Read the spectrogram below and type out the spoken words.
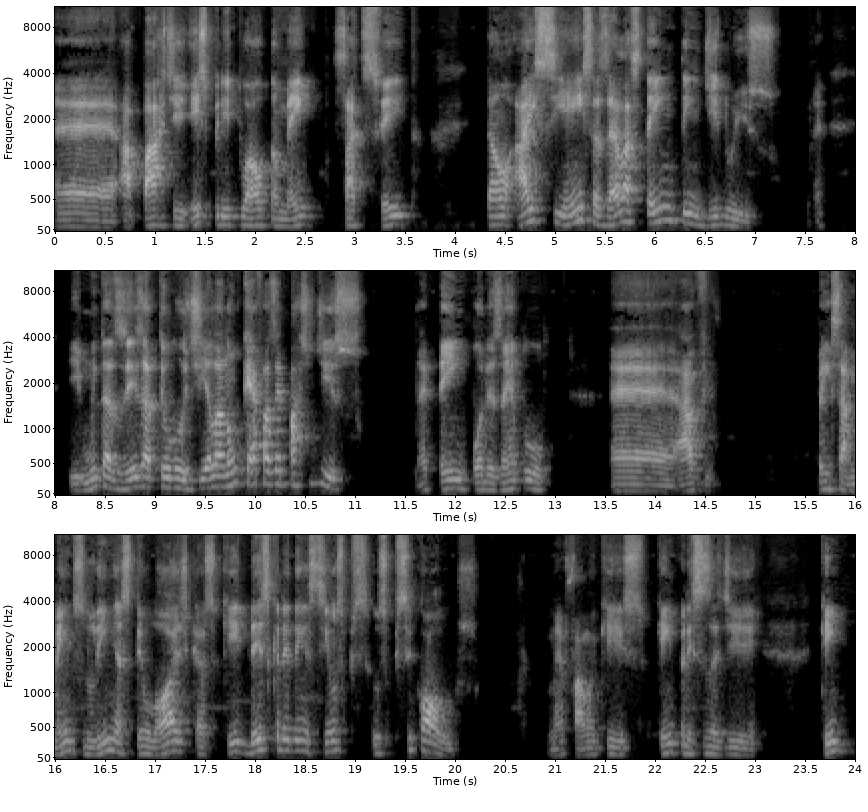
é, a parte espiritual também satisfeita. Então, as ciências elas têm entendido isso? E muitas vezes a teologia ela não quer fazer parte disso. Né? Tem, por exemplo, é, pensamentos, linhas teológicas que descredenciam os, os psicólogos. Né? Falam que isso, quem precisa de. Quem,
